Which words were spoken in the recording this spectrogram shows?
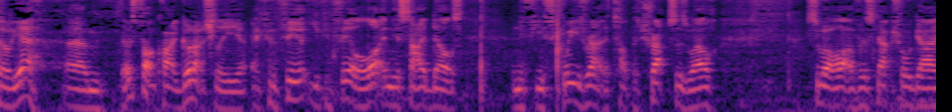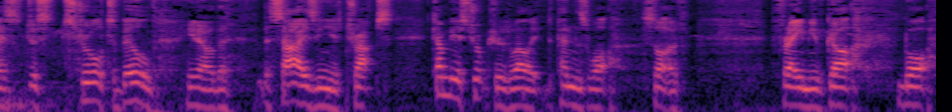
So yeah, um, those felt quite good actually. I can feel you can feel a lot in the side delts, and if you squeeze right at the top of the traps as well. So a lot of us natural guys just struggle to build. You know the the size in your traps can be a structure as well. It depends what sort of frame you've got, but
